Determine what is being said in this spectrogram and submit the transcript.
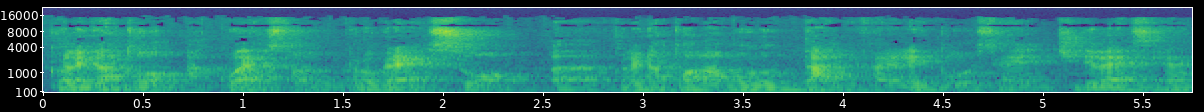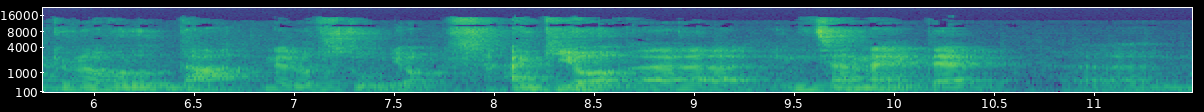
collegato a questo, al progresso, eh, collegato alla volontà di fare le cose, ci deve essere anche una volontà nello studio. Anch'io eh, inizialmente... Ehm,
